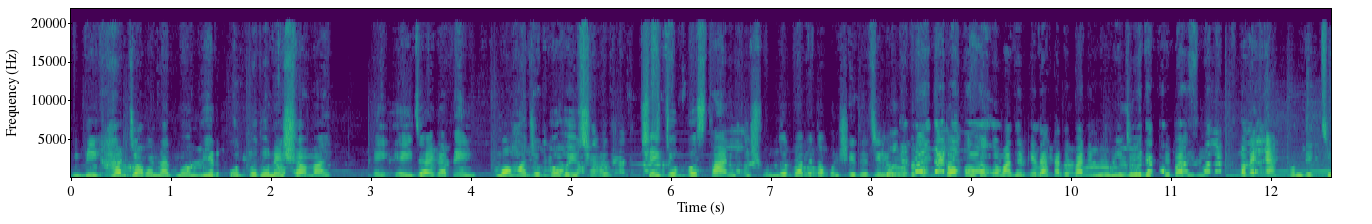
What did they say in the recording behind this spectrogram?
দীঘার জগন্নাথ মন্দির উদ্বোধনের সময় এই এই জায়গাতেই মহাযজ্ঞ হয়েছিল। সেই যোগ্যস্থান কি সুন্দরভাবে তখন সেজেছিল, তখন তো তোমাদেরকে দেখাতে পারিনি, নিজেও দেখতে পারিনি। তবে এখন দেখছি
